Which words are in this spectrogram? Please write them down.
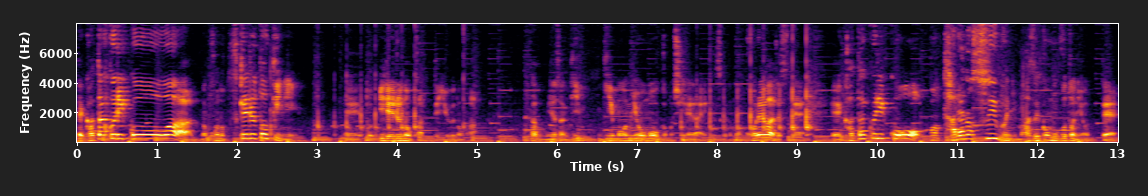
で片栗粉はこのつける時に、えー、と入れるのかっていうのが多分皆さん疑問に思うかもしれないんですけども。これはですね、えー片栗粉をこのタレの水分に混ぜ込むことによって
